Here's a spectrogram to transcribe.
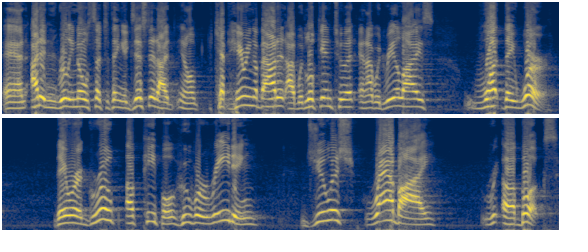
And I didn't really know such a thing existed. I, you know, kept hearing about it. I would look into it and I would realize what they were. They were a group of people who were reading Jewish rabbi uh, books.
